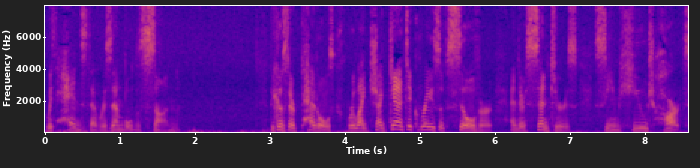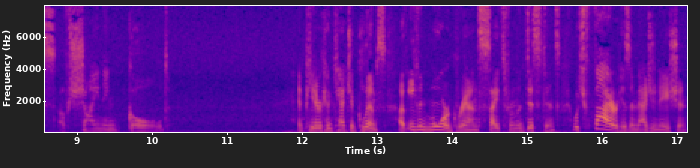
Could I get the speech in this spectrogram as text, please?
with heads that resembled the sun because their petals were like gigantic rays of silver, and their centers seemed huge hearts of shining gold. And Peter could catch a glimpse of even more grand sights from the distance, which fired his imagination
